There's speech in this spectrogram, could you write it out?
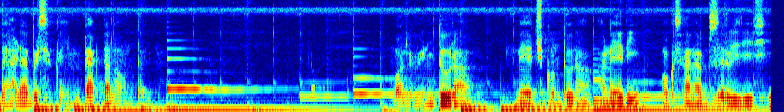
బ్యాడ్ హ్యాబిట్స్ యొక్క ఇంపాక్ట్ అలా ఉంటుంది. వాళ్ళు వింటూరా నేర్చుకుంటూరా అనేది ఒకసారి అబ్జర్వ్ చేసి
